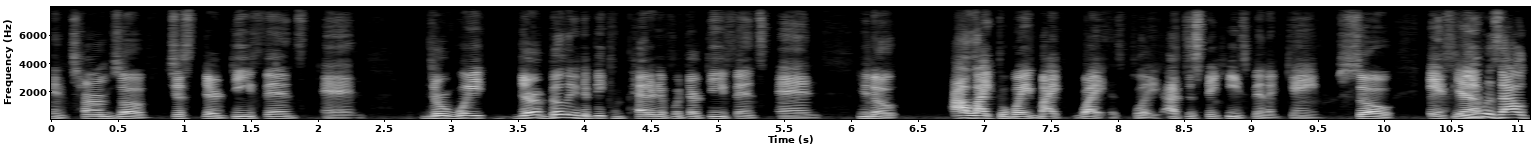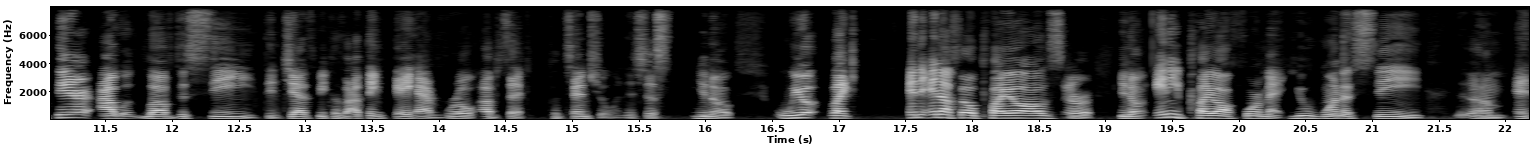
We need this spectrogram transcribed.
in terms of just their defense and their way, their ability to be competitive with their defense, and you know, I like the way Mike White has played. I just think he's been a gamer. So if Yeah. he was out there, I would love to see the Jets because I think they have real upset potential. And it's just, you know, we like in the NFL playoffs or, you know, any playoff format, you want to see um, an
